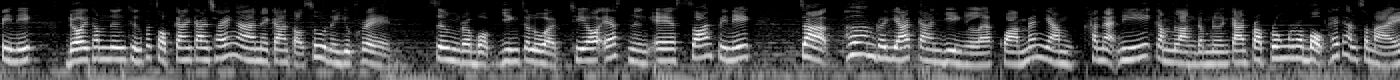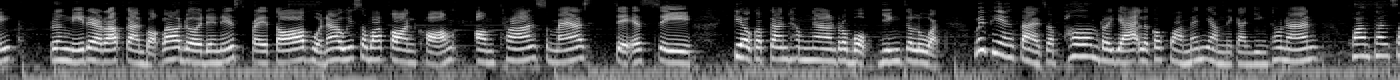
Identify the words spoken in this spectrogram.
ปินิก โดยคำนึงถึงประสบการณ์การใช้งานในการต่อสู้ในยูเครน ซึ่งระบบยิงจรวด TOS 1A ซ้อนปินิกจะเพิ่มระยะการยิงและความแม่นยำขณะนี้กำลังดำเนินการปรับปรุงระบบให้ทันสมัย เรื่องนี้ได้รับการบอกเล่าโดยเดนิสเปรตอฟหัวหน้าวิศวกรของ o m t r a n s m a s JSC เกี่ยวกับการทำงานระบบยิงจรวด ไม่เพียงแต่จะเพิ่มระยะและก็ความแม่นยำในการยิงเท่านั้น ความทันส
